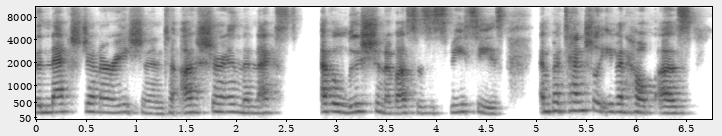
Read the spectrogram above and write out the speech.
the next generation and to usher in the next evolution of us as a species and potentially even help us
